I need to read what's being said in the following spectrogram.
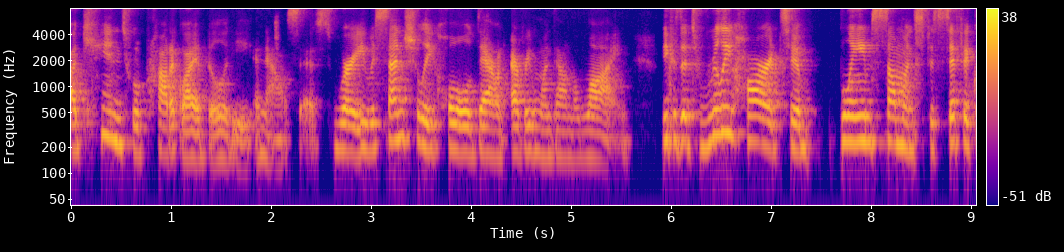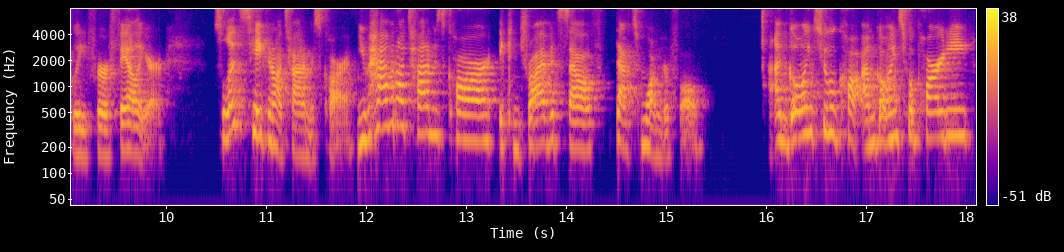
akin to a product liability analysis where you essentially hold down everyone down the line because it's really hard to blame someone specifically for a failure. So let's take an autonomous car. You have an autonomous car, it can drive itself. That's wonderful. I'm going to a car, I'm going to a party.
